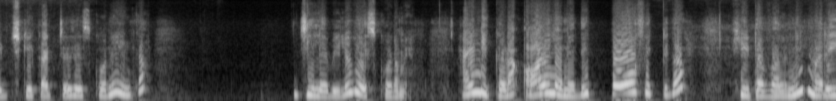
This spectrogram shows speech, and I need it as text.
ఎడ్జ్కి కట్ చేసేసుకొని ఇంకా జిలేబీలు వేసుకోవడమే. అండ్ ఇక్కడ ఆయిల్ అనేది పర్ఫెక్ట్గా హీట్ అవ్వాలండి. మరి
